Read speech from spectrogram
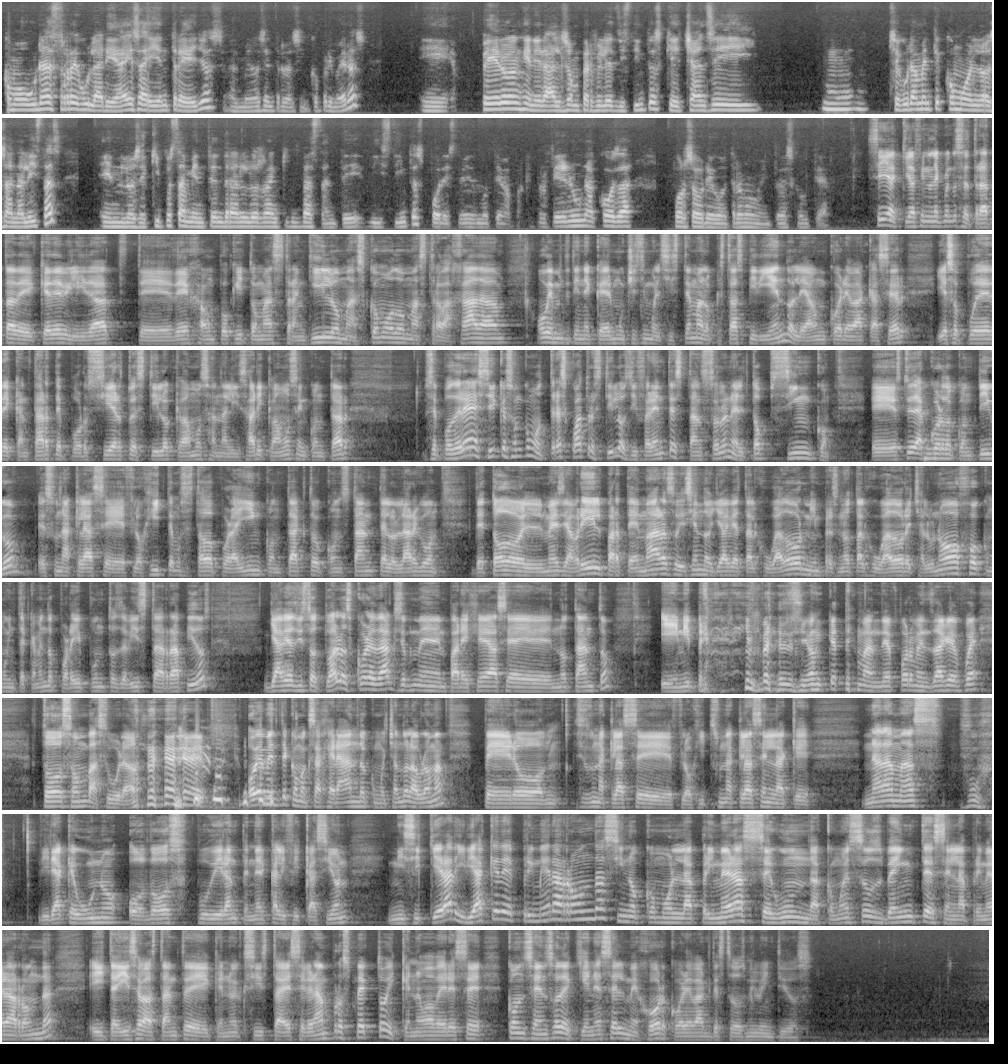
como unas regularidades ahí entre ellos, al menos entre los cinco primeros, eh, pero en general son perfiles distintos que chance y mm, seguramente como en los analistas, en los equipos también tendrán los rankings bastante distintos por este mismo tema, porque prefieren una cosa por sobre otro momento de scoutear. Sí, aquí al final de cuentas se trata de qué debilidad te deja un poquito más tranquilo, más cómodo, más trabajada. Obviamente tiene que ver muchísimo el sistema, lo que estás pidiéndole a un coreback hacer. Y eso puede decantarte por cierto estilo que vamos a analizar y que vamos a encontrar se podría decir que son como 3, 4 estilos diferentes tan solo en el top 5. Eh, estoy de acuerdo contigo, es una clase flojita, hemos estado por ahí en contacto constante a lo largo de todo el mes de abril, parte de marzo, diciendo ya había tal jugador, me impresionó tal jugador, échale un ojo, como intercambiando por ahí puntos de vista rápidos. Ya habías visto tú a los corebacks, yo me emparejé hace no tanto, y mi primera impresión que te mandé por mensaje fue todos son basura. Obviamente como exagerando, como echando la broma, pero es una clase flojita, es una clase en la que nada más, diría que uno o dos pudieran tener calificación. Ni siquiera diría que de primera ronda, sino como la primera segunda, como esos 20 en la primera ronda. Y te dice bastante de que no exista ese gran prospecto y que no va a haber ese consenso de quién es el mejor coreback de este 2022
